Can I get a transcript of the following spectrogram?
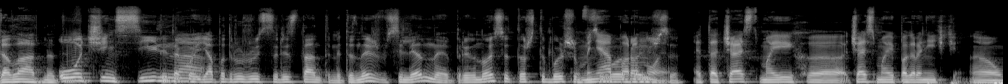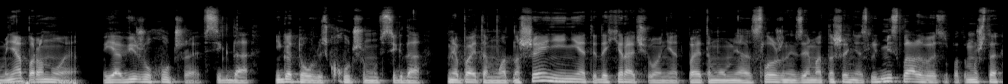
Да ладно, очень Ты сильно... такой, я подружусь с арестантами. Ты знаешь, вселенная привносит то, что ты больше У меня паранойя. боишься. Это часть моих, э, часть моей погранички. Э, У меня паранойя. Я вижу худшее всегда. И готовлюсь к худшему всегда. У меня поэтому отношений нет и до хера чего нет. Поэтому у меня сложные взаимоотношения с людьми складываются, потому что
